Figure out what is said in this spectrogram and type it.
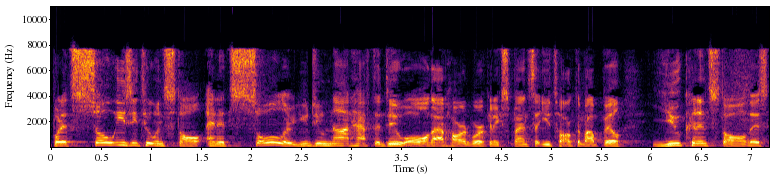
But it's so easy to install, and it's solar. You do not have to do all that hard work and expense that you talked about, Bill. You can install this,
